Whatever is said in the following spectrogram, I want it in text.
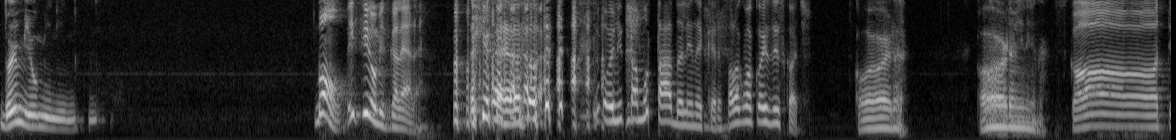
Dormiu, menino. Bom, e filmes, galera? É, Ou ele tá mutado ali, né, cara? Fala alguma coisa aí, Scott. Acorda. Acorda, menina. Scott!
